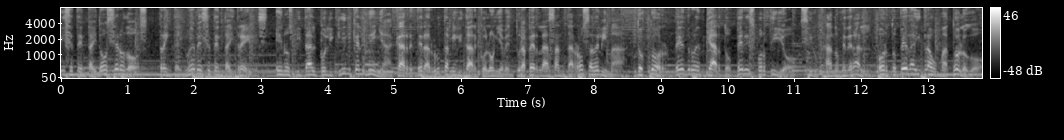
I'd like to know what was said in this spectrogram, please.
y 7202-3973. En Hospital Policlínica Limeña, Carretera Ruta Militar Colonia Ventura Perla, Santa Rosa de Lima. Doctor Pedro Edgardo Pérez Portillo, cirujano general, ortopeda y traumatólogo.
